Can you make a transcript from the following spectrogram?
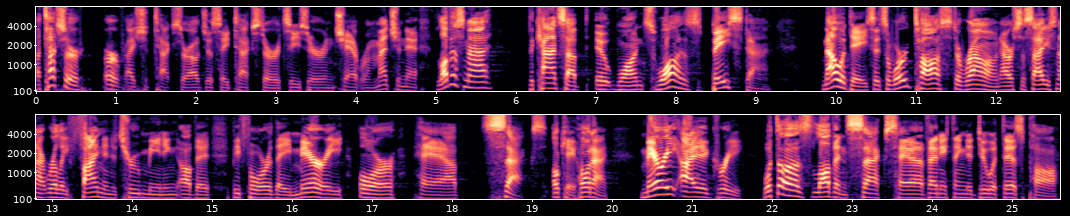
a texter, or I should text her. I'll just say text her. It's easier in chat room. Mention that love is not the concept it once was based on. Nowadays, it's a word tossed around. Our society's not really finding the true meaning of it before they marry or have sex. Okay, hold on. Marry, I agree. What does love and sex have anything to do with this, Paul?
